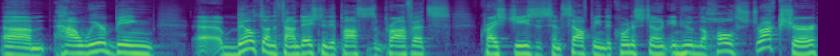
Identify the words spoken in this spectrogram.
um, how we're being uh, built on the foundation of the apostles and prophets, Christ Jesus himself being the cornerstone, in whom the whole structure,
